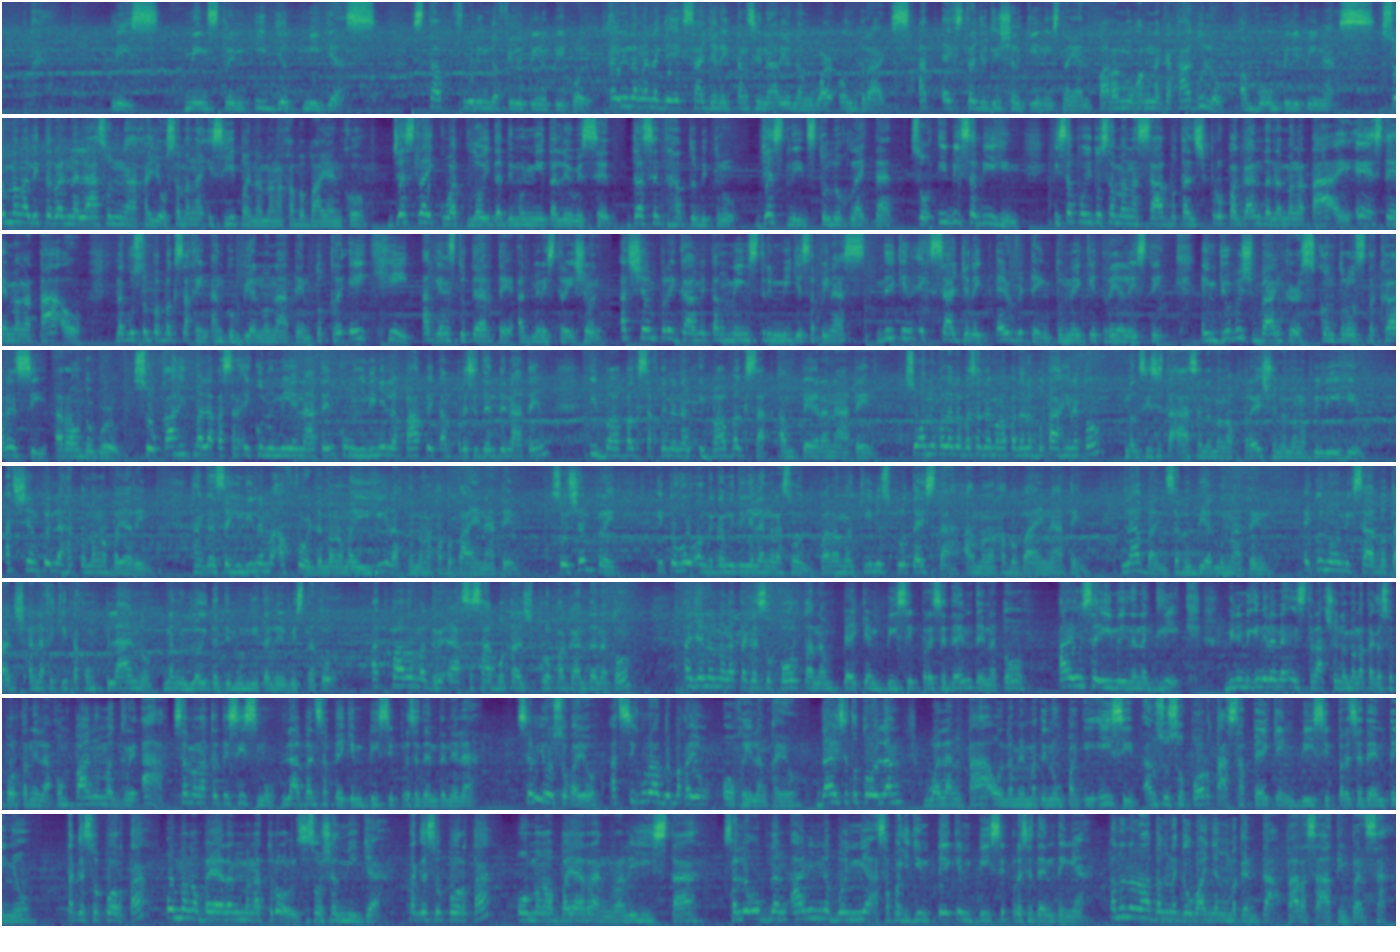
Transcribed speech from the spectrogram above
Please, mainstream idiot medias. Stop fooling the Filipino people. Kayo lang ang nag exaggerate ng senaryo ng war on drugs at extrajudicial killings na yan para mukhang nagkakagulo ang buong Pilipinas. So mga literal na lason nga kayo sa mga isipan ng mga kababayan ko. Just like what Loida de Muñita Lewis said, doesn't have to be true. Just needs to look like that. So ibig sabihin, isa po ito sa mga sabotage propaganda ng mga tae, eh este mga tao na gustong pabagsakin ang gobyerno natin to create hate against Duterte administration. At syempre gamit ang mainstream media sa Pinas, they can exaggerate everything to make it realistic. And Jewish bankers controls the currency around the world. So kahit malakas ang ekonomiya natin, kung hindi nila papit ang presidente natin, ibabagsak nila ng ibabagsak ang pera natin. So anong kalalabasan ng mga pananabutahin na to? Magsisitaasan ng mga presyo ng mga bilihin. At syempre lahat ng mga bayarin hanggang sa hindi na ma-afford ng mga mahihirap ng mga kababayan natin. So syempre, ito ho ang gagamitin nilang rason para magkilos protesta ang mga kababayan natin laban sa gobyerno natin. Economic sabotage ang nakikita kong plano ng Loida de Munita Lewis na to. At para mag-react sa sabotage propaganda na to, andyan ang mga taga-suporta ng peking busy presidente na to. Ayon sa email na nag-leak, binibigyan nila ng instruction ng mga taga-suporta nila kung paano mag-react sa mga kritisismo laban sa peking busy presidente nila. Seryoso kayo? At sigurado ba kayong okay lang kayo? Dahil sa totoo lang, walang tao na may matinong pag-iisip ang susuporta sa peking busy presidente nyo. Taga-suporta o mga bayarang mga troll sa social media? Taga-suporta o mga bayarang ralihista? Sa loob ng anim na buwan niya sa pagiging peking busy presidente niya, ano na nga bang nagawa niyang maganda para sa ating bansa?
